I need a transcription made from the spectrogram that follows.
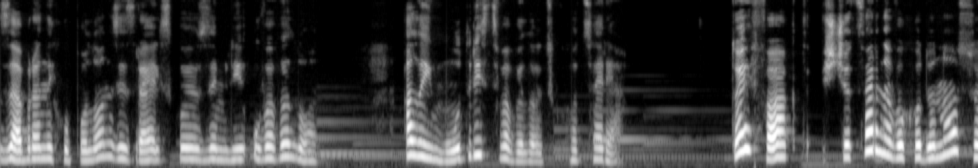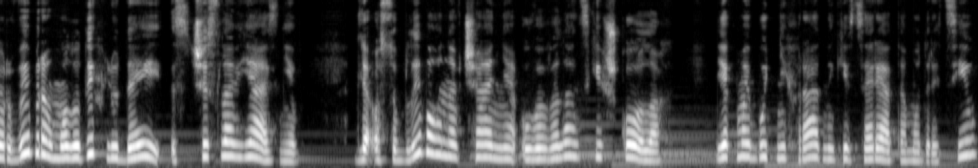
забраних у полон з ізраїльської землі у Вавилон, але й мудрість Вавилонського царя. Той факт, що цар Навуходоносор вибрав молодих людей з числа в'язнів для особливого навчання у вавилонських школах, як майбутніх радників царя та мудреців,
